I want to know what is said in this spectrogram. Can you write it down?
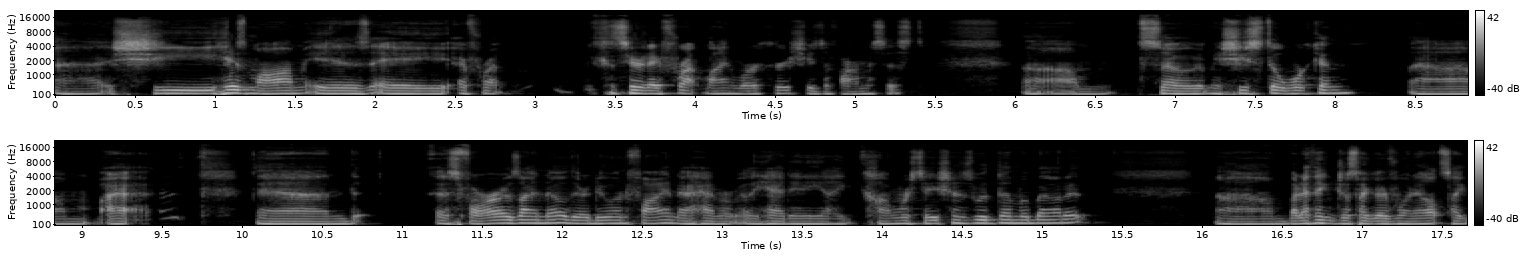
uh, she, his mom is a, a front considered a frontline worker. She's a pharmacist. Um, so I mean, she's still working. Um, I and as far as I know, they're doing fine. I haven't really had any like conversations with them about it. Um, but I think just like everyone else, like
